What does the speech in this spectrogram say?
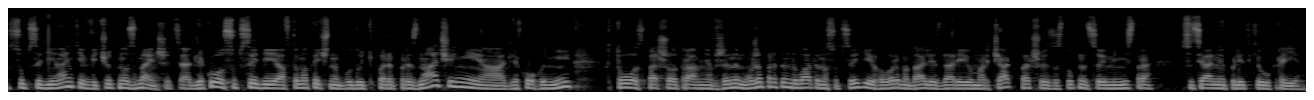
субсидіантів відчутно зменшиться. Для кого субсидії автоматично будуть перепризначені, а для кого ні? Хто з 1 травня вже не може претендувати на субсидії? Говоримо далі з Дарією Марчак, першою заступницею міністра соціальної політики України.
